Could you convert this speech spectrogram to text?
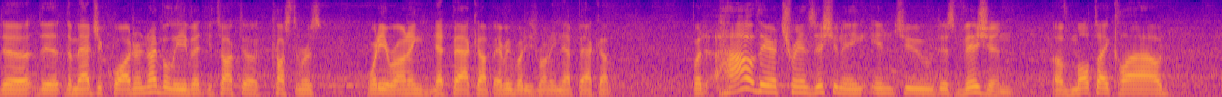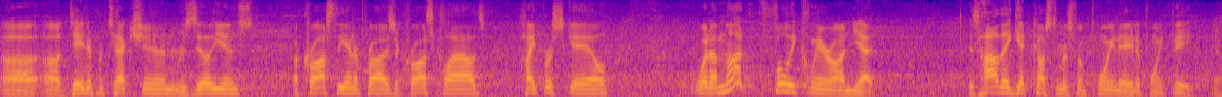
the, the, the magic quadrant, and I believe it, you talk to customers, what are you running? NetBackup, everybody's running NetBackup but how they're transitioning into this vision of multi-cloud, uh, uh, data protection, resilience, across the enterprise, across clouds, hyperscale. What I'm not fully clear on yet is how they get customers from point A to point B. Yeah.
